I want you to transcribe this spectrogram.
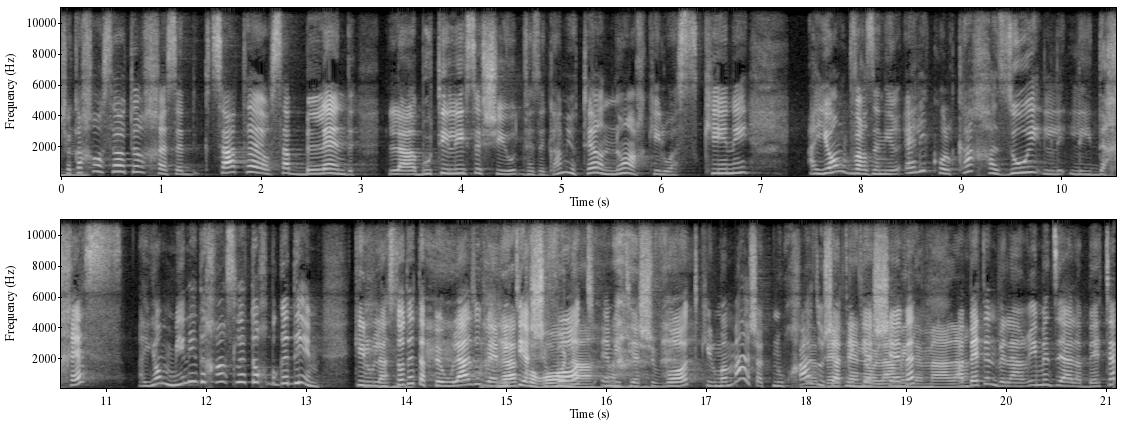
שככה עושה יותר חסד, קצת עושה בלנד לבוטיליס אישיות, וזה גם יותר נוח, כאילו הסקיני, היום כבר זה נראה לי כל כך הזוי להידחס. היום מי נדחס לתוך בגדים? כאילו לעשות את הפעולה הזו והן מתיישבות. הן מתיישבות, כאילו ממש, התנוחה הזו שאת מתיישבת. הבטן ולהרים את זה על הבטן,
